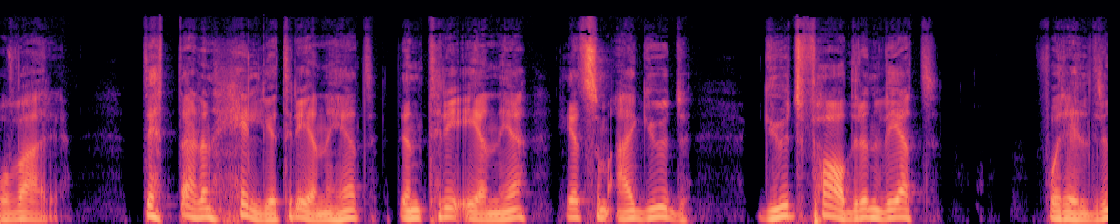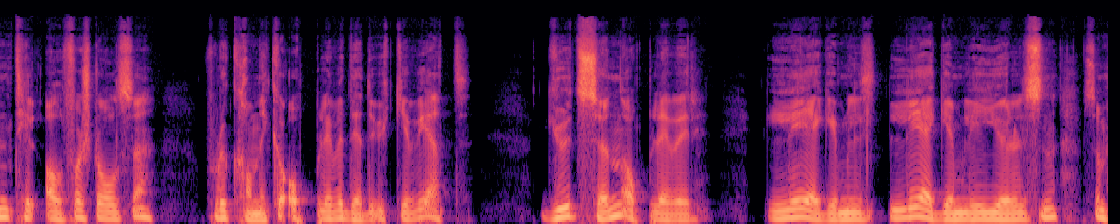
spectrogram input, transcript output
å være. Dette er den hellige treenighet, den treenighet som er Gud. Gud Faderen vet, foreldren til all forståelse, for du kan ikke oppleve det du ikke vet. Guds Sønn opplever legemliggjørelsen som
